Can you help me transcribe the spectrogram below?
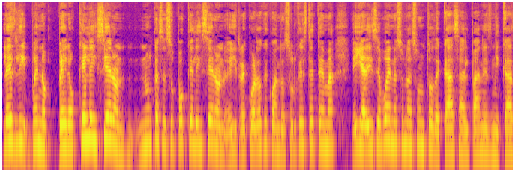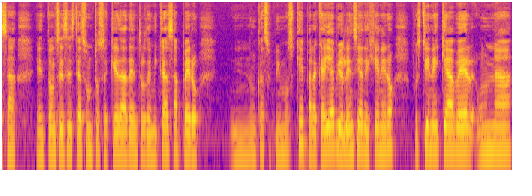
Leslie, bueno, pero ¿qué le hicieron? Nunca se supo qué le hicieron. Y recuerdo que cuando surge este tema, ella dice, bueno, es un asunto de casa, el pan es mi casa, entonces este asunto se queda dentro de mi casa, pero nunca supimos qué. Para que haya violencia de género, pues tiene que haber una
